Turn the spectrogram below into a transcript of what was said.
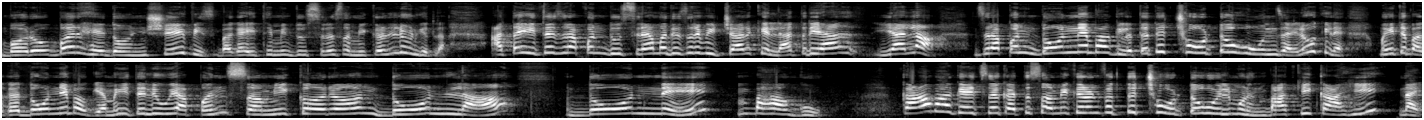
बरोबर हे दोनशे वीस. बघा इथे मी दुसरं समीकरण लिहून घेतलं. आता इथे जर आपण दुसऱ्यामध्ये जर विचार केला तर या याला जर आपण दोनने भागलं तर ते छोटं होऊन जाईल हो की नाही? मग इथे बघा दोनने भागूया. मग इथे लिहूया आपण समीकरण दोनला दोनने भागू. का भागायचं? का? तर समीकरण फक्त छोटं होईल म्हणून बाकी काही नाही.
